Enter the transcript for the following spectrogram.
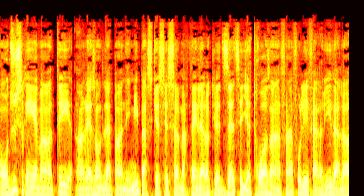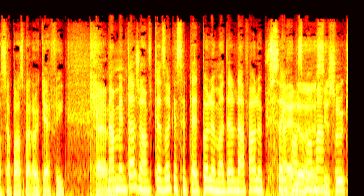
ont dû se réinventer en raison de la pandémie, parce que c'est ça, Martin Larocque le disait, il y a trois enfants, faut les faire vivre, alors ça passe par un café. Euh, Mais en même temps, j'ai envie de te dire que c'est peut-être pas le modèle d'affaires le plus safe ben en ce moment. c'est sûr que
